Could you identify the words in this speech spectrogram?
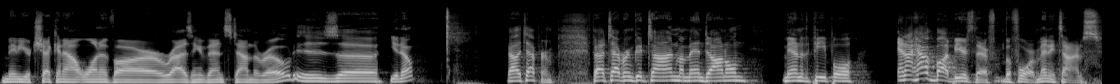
maybe you're checking out one of our rising events down the road, is uh, you know Valley Tap Room. Valley Tap Room, good time. My man Donald, man of the people. And I have bought beers there before many times.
